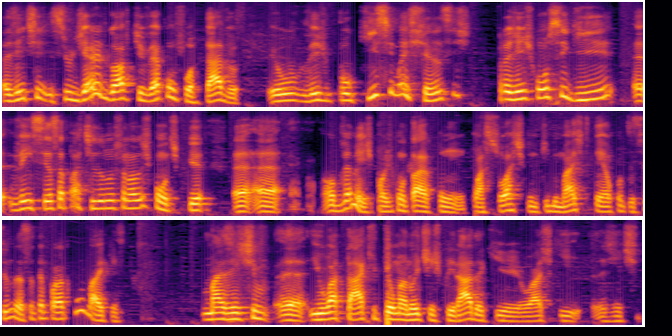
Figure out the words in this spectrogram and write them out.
a gente, se o Jared Goff estiver confortável, eu vejo pouquíssimas chances para a gente conseguir é, vencer essa partida no final das contas, porque, é, é, obviamente, pode contar com, com a sorte, com tudo mais que tem acontecido nessa temporada com o Vikings. Mas a gente. É, e o ataque ter uma noite inspirada, que eu acho que a gente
